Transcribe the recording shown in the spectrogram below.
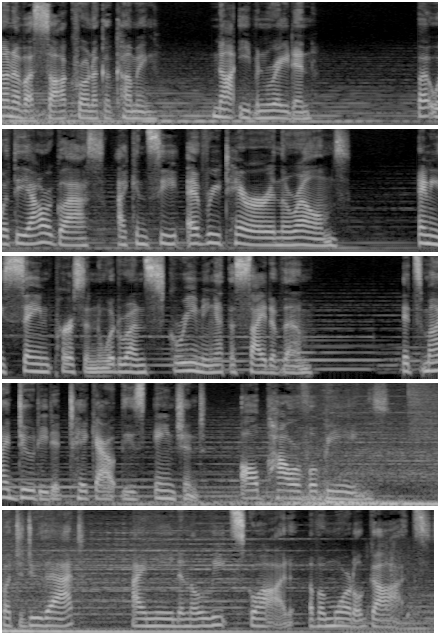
None of us saw Kronika coming, not even Raiden. But with the hourglass, I can see every terror in the realms. Any sane person would run screaming at the sight of them. It's my duty to take out these ancient, all powerful beings. But to do that, I need an elite squad of immortal gods.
